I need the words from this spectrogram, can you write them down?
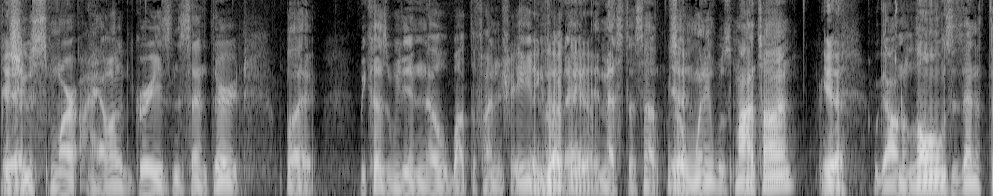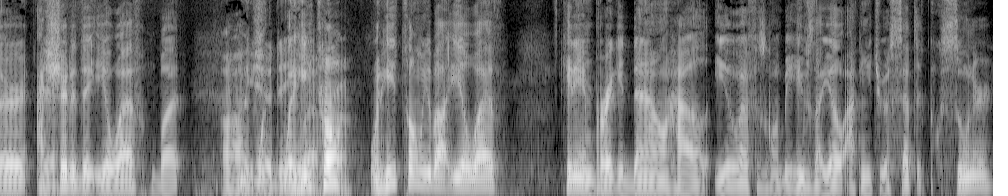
Yeah. She was smart. I had all the grades in the second, third, but because we didn't know about the financial aid and all that, yeah. it messed us up. Yeah. So when it was my time, Yeah. we got on the loans. Is that the third? I should have did EOF, but Oh, you when, when he told bro. when he told me about EOF, he didn't break it down how EOF is going to be. He was like, "Yo, I can get you accepted sooner,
